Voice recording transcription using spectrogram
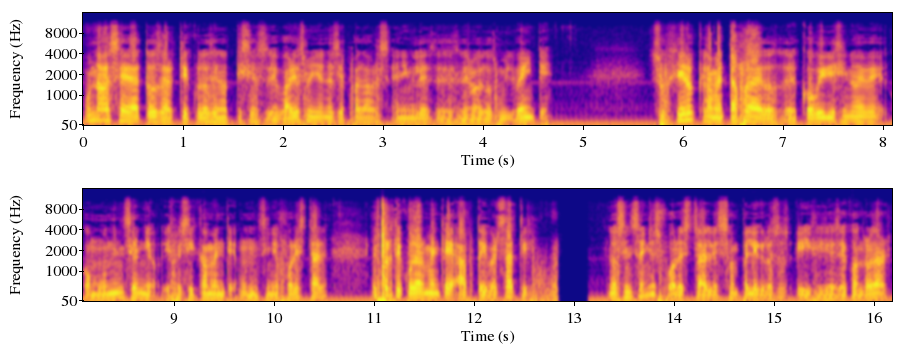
una base de datos de artículos de noticias de varios millones de palabras en inglés desde enero de 2020. Sugiero que la metáfora del COVID-19 como un incendio, y específicamente un incendio forestal, es particularmente apta y versátil. Los incendios forestales son peligrosos y difíciles de controlar,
